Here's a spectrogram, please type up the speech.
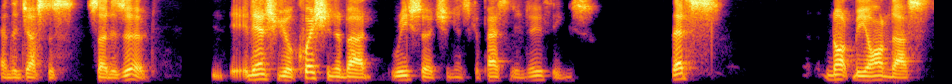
and the justice so deserved. In answer to your question about research and its capacity to do things, that's not beyond us.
